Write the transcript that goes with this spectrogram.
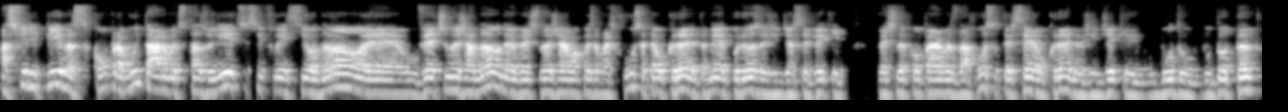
as Filipinas compram muita arma dos Estados Unidos, se influencia ou não. É, o Vietnã já não, né? O Vietnã já é uma coisa mais russa, até a Ucrânia também. É curioso hoje em dia você vê que o Vietnã compra armas da Rússia, o terceiro é a Ucrânia, hoje em dia que o mundo mudou tanto.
